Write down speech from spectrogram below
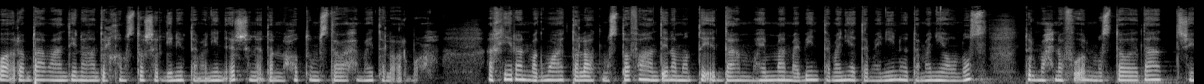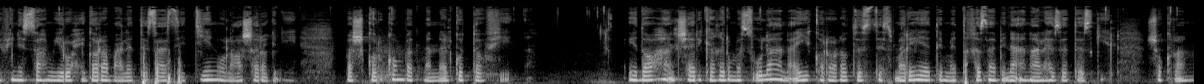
وأقرب دعم عندنا عند الخمستاشر جنيه وتمانين قرش نقدر نحط مستوى حماية الأرباح. أخيرا مجموعة طلعت مصطفى عندنا منطقة دعم مهمة ما بين تمانية تمانين وتمانية ونص طول ما إحنا فوق المستوى ده شايفين السهم يروح يجرب على التسعة ستين والعشرة جنيه. بشكركم بتمنى لكم التوفيق. إيضاح الشركة غير مسؤولة عن أي قرارات استثمارية يتم اتخاذها بناء على هذا التسجيل. شكرا.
